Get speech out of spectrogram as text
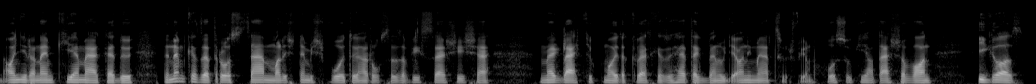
annyira nem kiemelkedő, de nem kezdett rossz számmal, és nem is volt olyan rossz ez a visszaesése. Meglátjuk majd a következő hetekben, ugye animációs film hosszú kihatása van. Igaz,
